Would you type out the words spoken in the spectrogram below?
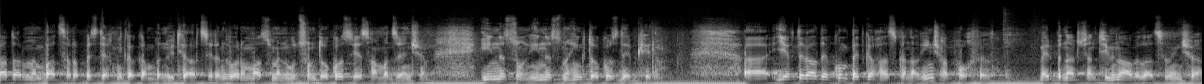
Կատարում են բացառապես տեխնիկական բնույթի հարցեր, ընդ որում ասում են 80% ես համաձայն չեմ։ 90-95% դեպքերում։ Եվ տվյալ դեպքում պետք է հասկանալ ինչ է փոխվել։ Մեր բնակչության թիվն ավելացել ինչա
